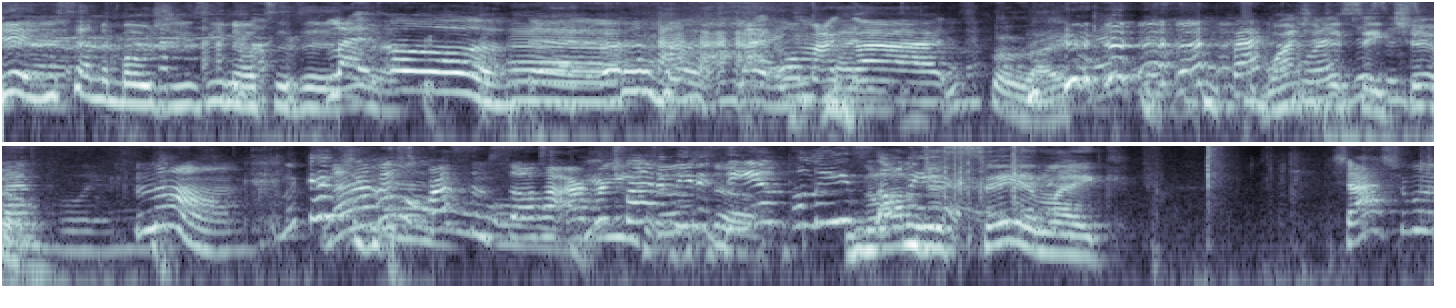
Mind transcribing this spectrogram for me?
yeah, you send them emojis, you know, to the like, you know, oh, uh, like, oh my god. It's polite. Why don't you just say chill? No, look at Let you. him express himself however you trying to be the so. police. No, I'm here. just saying, like Joshua.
